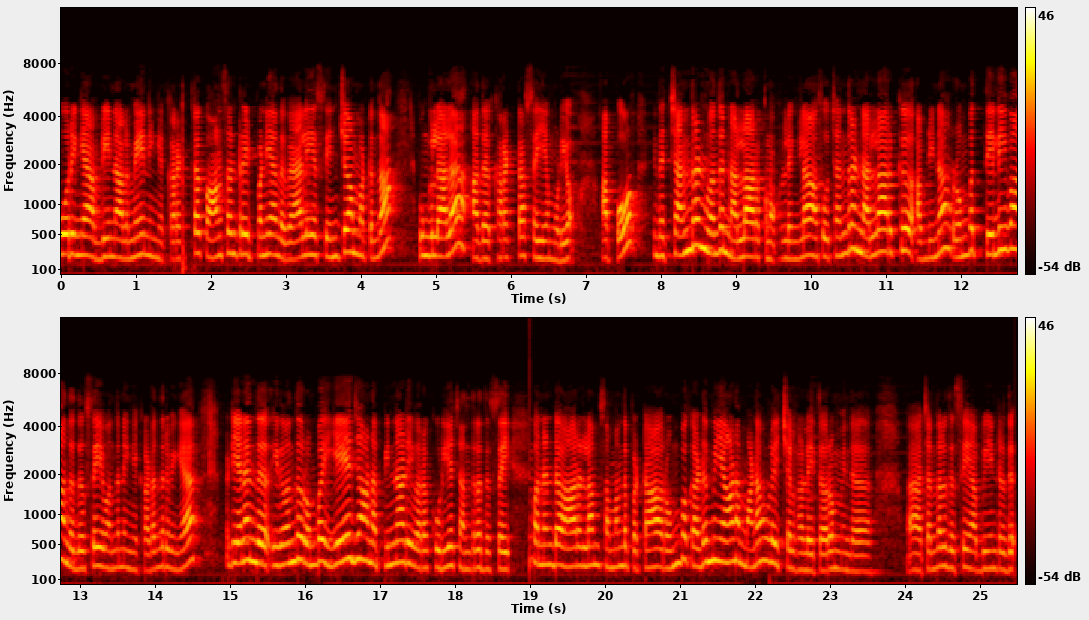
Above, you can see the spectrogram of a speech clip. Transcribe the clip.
போகிறீங்க அப்படின்னாலுமே நீங்கள் கரெக்டாக கான்சென்ட்ரேட் பண்ணி அந்த வேலையை செஞ்சால் மட்டும்தான் உங்களால் அதை கரெக்டாக செய்ய முடியும். அப்போது இந்த சந்திரன் வந்து நல்லா இருக்கணும் இல்லைங்களா? ஸோ சந்திரன் நல்லா இருக்கு அப்படின்னா ரொம்ப தெளிவாக அந்த திசையை வந்து நீங்கள் கடந்துருவீங்க. பட் ஏன்னா இந்த இது வந்து ரொம்ப ஏஜான பின்னாடி வரக்கூடிய சந்திர திசை. பன்னெண்டு ஆறெல்லாம் சம்மந்தப்பட்டால் ரொம்ப கடுமையான மன உளைச்சல்களை தரும் இந்த சந்திர திசை அப்படின்றது.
